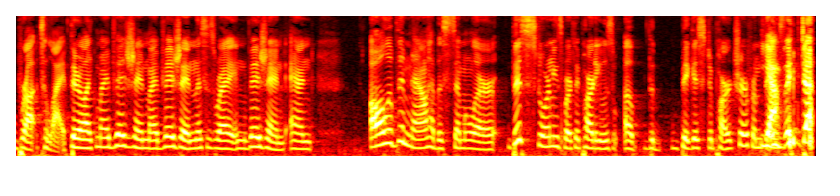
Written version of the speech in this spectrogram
brought to life. They're like, My vision, my vision, this is what I envisioned and all of them now have a similar. This Stormi's birthday party was uh, the biggest departure from things Yeah. they've done.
